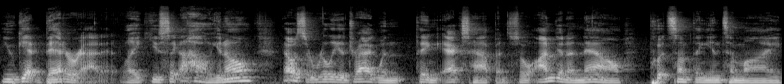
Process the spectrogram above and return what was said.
you get better at it. Like you say, oh, you know, that was a really a drag when thing X happened. So I'm going to now put something into my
